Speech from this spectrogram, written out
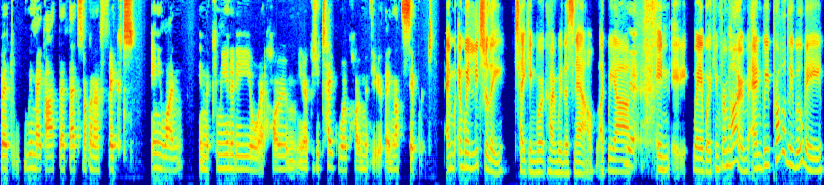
but we make out that that's not going to affect anyone in the community or at home, you know, because you take work home with you. They're not separate. And and we're literally taking work home with us now. Like we are yeah. in we're working from home and we probably will be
